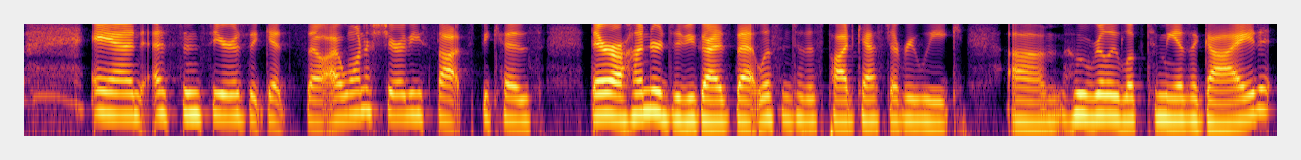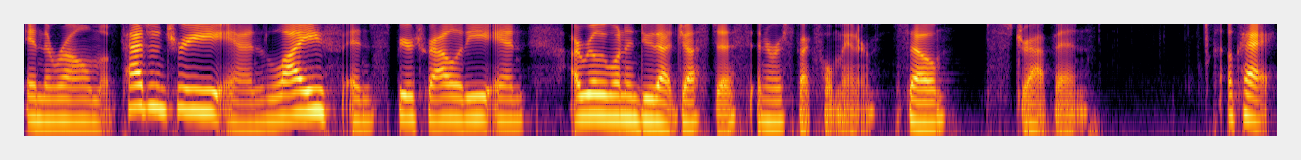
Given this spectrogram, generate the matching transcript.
and as sincere as it gets, though. I want to share these thoughts because there are hundreds of you guys that listen to this podcast every week um, who really look to me as a guide in the realm of pageantry and life and spirituality. And I really want to do that justice in a respectful manner. So strap in. Okay.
